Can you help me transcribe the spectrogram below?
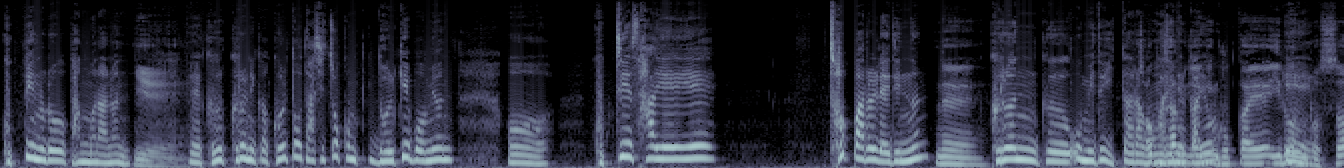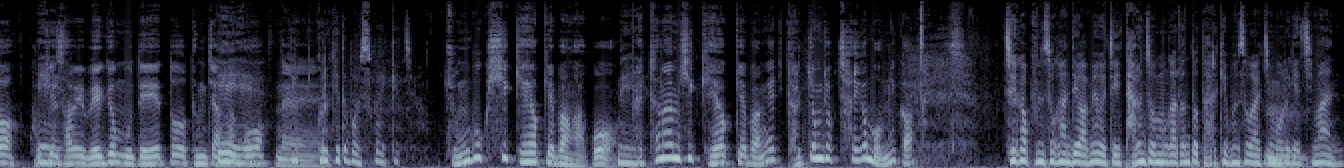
국빈으로 방문하는 예. 예, 그 그러니까 그걸 또 다시 조금 넓게 보면 어 국제 사회에 첫 발을 내딛는 네. 그런 그 의미도 있다라고 봐야 정상적인 될까요? 국가의 일원으로서 국제사회 외교 무대에 또 등장하고 예, 네. 그렇- 그렇게도 볼 수가 있겠죠. 중국식 개혁 개방하고 네. 베트남식 개혁 개방의 결정적 차이가 뭡니까? 제가 분석한 데 하면 이제 다른 전문가들은 또 다르게 분석할지 음. 모르겠지만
